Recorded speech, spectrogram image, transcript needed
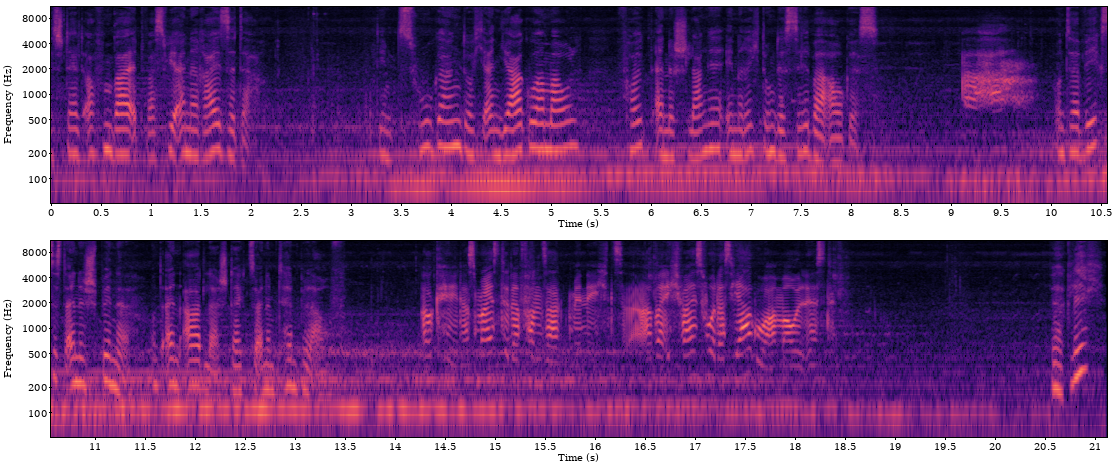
Es stellt offenbar etwas wie eine Reise dar. Dem Zugang durch ein Jaguarmaul folgt eine Schlange in Richtung des Silberauges. Unterwegs ist eine Spinne und ein Adler steigt zu einem Tempel auf. Okay, das meiste davon sagt mir nichts. Aber ich weiß, wo das Jaguarmaul ist. Wirklich?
